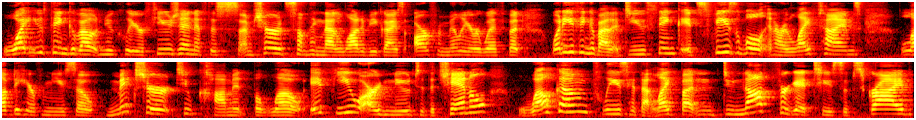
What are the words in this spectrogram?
what you think about nuclear fusion. If this, I'm sure it's something that a lot of you guys are familiar with, but what do you think about it? Do you think it's feasible in our lifetimes? Love to hear from you, so make sure to comment below. If you are new to the channel, welcome. Please hit that like button. Do not forget to subscribe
